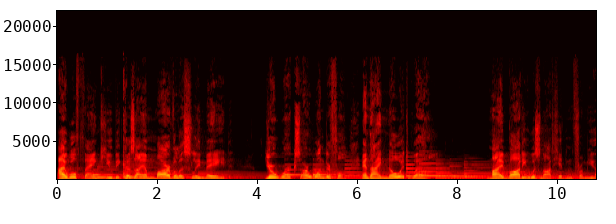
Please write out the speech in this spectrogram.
I will thank you because I am marvelously made. Your works are wonderful, and I know it well. My body was not hidden from you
